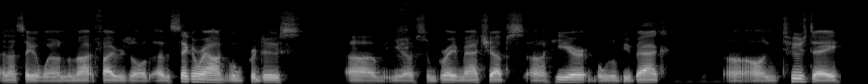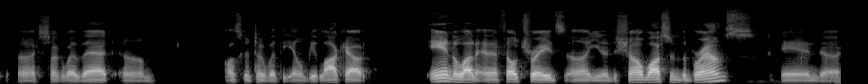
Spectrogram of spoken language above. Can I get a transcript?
uh, not second round. I'm not five years old. Uh, the second round will produce, um, you know, some great matchups uh, here. But we'll be back uh, on Tuesday uh, to talk about that. Um, also going to talk about the MLB lockout and a lot of NFL trades. Uh, you know, Deshaun Watson to the Browns, and uh,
